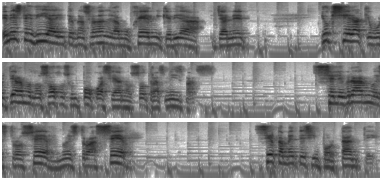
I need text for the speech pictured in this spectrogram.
En este Día Internacional de la Mujer, mi querida Janet, Yo quisiera que volteáramos los ojos un poco hacia nosotras mismas. Celebrar nuestro ser, nuestro hacer. Ciertamente es importante,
